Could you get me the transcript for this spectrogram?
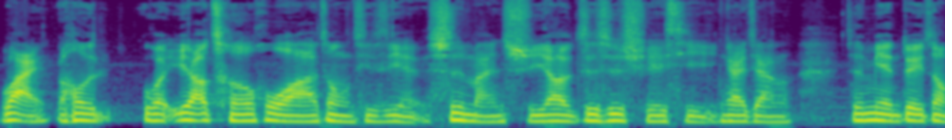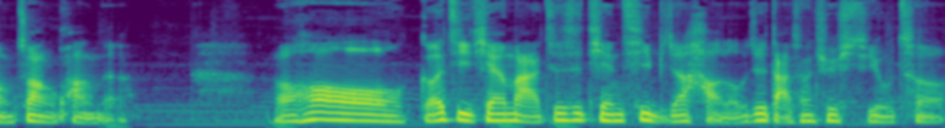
外，然后如果遇到车祸啊这种，其实也是蛮需要就是学习应该讲。就面对这种状况的，然后隔几天嘛，就是天气比较好了，我就打算去修车，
